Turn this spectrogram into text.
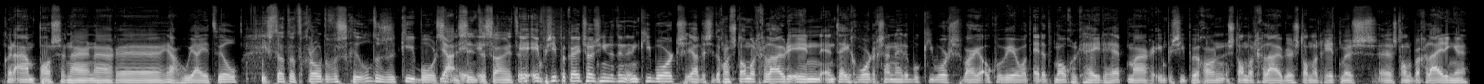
kan aanpassen naar, naar uh, ja, hoe jij het wil. Is dat het grote verschil tussen keyboards ja, en synthesizer? In, in, principe kan je het zo zien dat een, een keyboard, ja, er zitten gewoon standaard geluiden in. En tegenwoordig zijn een heleboel keyboards waar je ook wel weer wat edit mogelijkheden hebt. Maar in principe gewoon standaard geluiden, standaard ritmes, uh, standaard begeleidingen.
